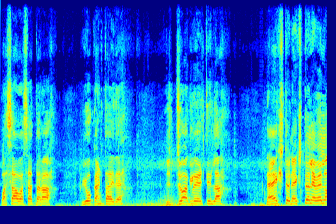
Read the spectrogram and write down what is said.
ಹೊಸ ಹೊಸ ಥರ ವ್ಯೂ ಕಾಣ್ತಾ ಇದೆ. ನಿಜವಾಗ್ಲೂ ಹೇಳ್ತಿಲ್ಲ. ನೆಕ್ಸ್ಟ್ ನೆಕ್ಸ್ಟ್ ಲೆವೆಲು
